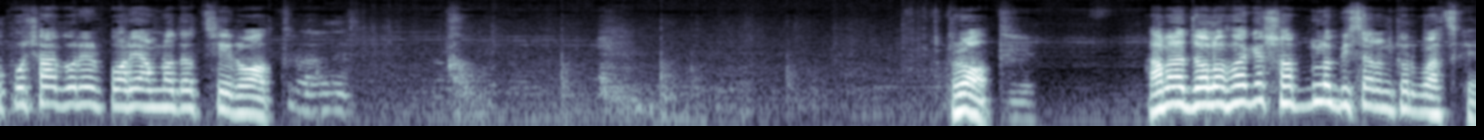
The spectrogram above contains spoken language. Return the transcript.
উপসাগরের পরে আমরা যাচ্ছি হ্রদ। হ্রদ। আমরা জলভাগের সবগুলো বিচারণ করব আজকে।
